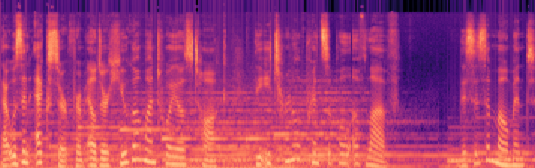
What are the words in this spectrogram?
That was an excerpt from Elder Hugo Montoya's talk, The Eternal Principle of Love. This is a moment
